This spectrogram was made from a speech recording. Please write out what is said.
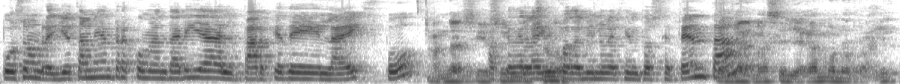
pues hombre, yo también recomendaría el parque de la Expo, Anda, sí, el parque de la muy Expo chulo. de 1970. Porque además se llega en monorraíl.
